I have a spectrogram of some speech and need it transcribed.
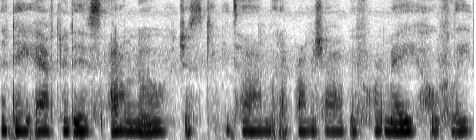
the day after this. I don't know. Just give me time, but I promise y'all before May, hopefully.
